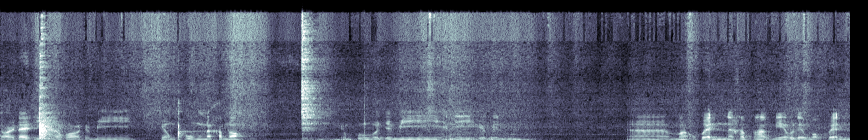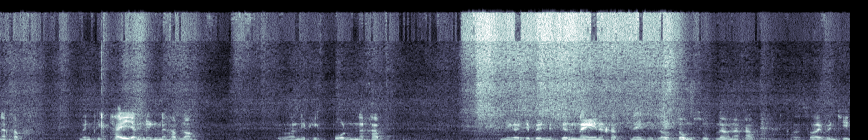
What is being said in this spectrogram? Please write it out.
ซอยได้ที่เราก็จะมีเครื่องปรุงนะครับเนาะเครื่องปรุงก็จะมีอันนี้ก็เป็น มะแขวนนะครับ ภาคเหนือเขาเรียกมะแขวนนะครับ เหมือนพริกไทยอย่างหนึ่งนะครับเนาะส่วนอันนี้พริกป่นนะครับนี่ก็จะเป็นเครื่องในนะครับ ในที่เราต้มสุกแล้วนะครับก็ซอยเป็นชิ้น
